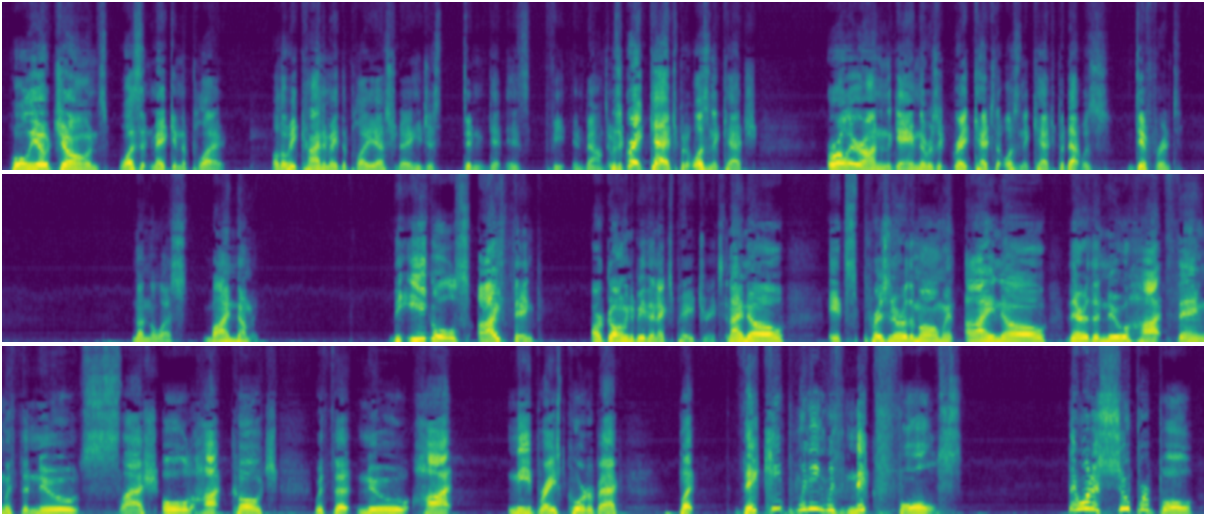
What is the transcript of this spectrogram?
Julio Jones wasn't making the play. Although he kind of made the play yesterday, he just didn't get his feet in bounds. It was a great catch, but it wasn't a catch. Earlier on in the game, there was a great catch that wasn't a catch, but that was different. Nonetheless, mind numbing. The Eagles, I think, are going to be the next Patriots. And I know it's prisoner of the moment. I know they're the new hot thing with the new slash old hot coach with the new hot knee braced quarterback. But they keep winning with Nick Foles. They won a Super Bowl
